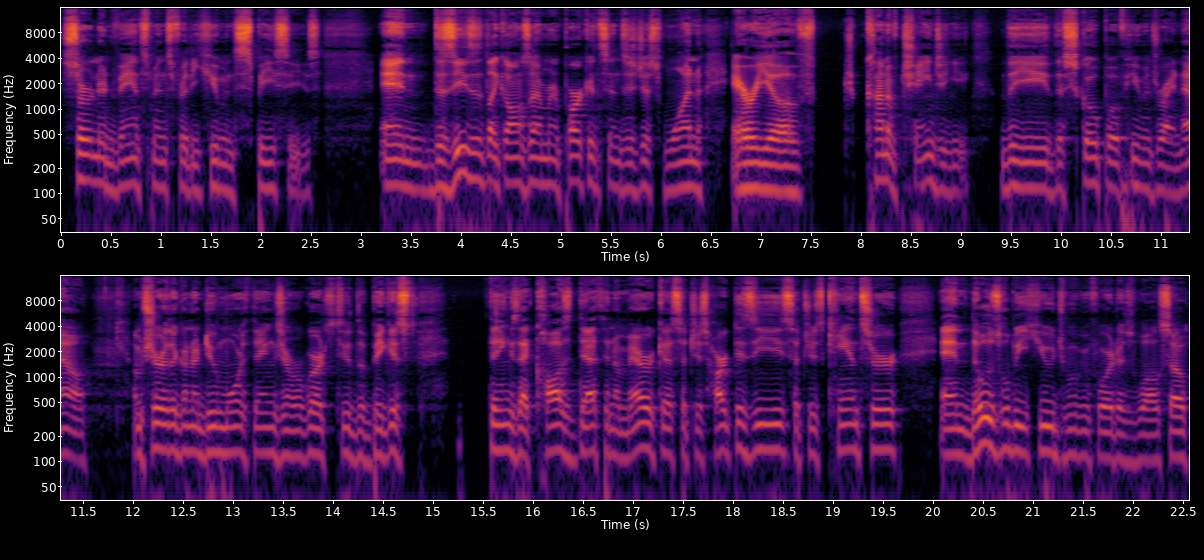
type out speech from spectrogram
certain advancements for the human species. And diseases like Alzheimer and Parkinson's is just one area of kind of changing the the scope of humans right now. I'm sure they're going to do more things in regards to the biggest things that cause death in America, such as heart disease, such as cancer, and those will be huge moving forward as well. So,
